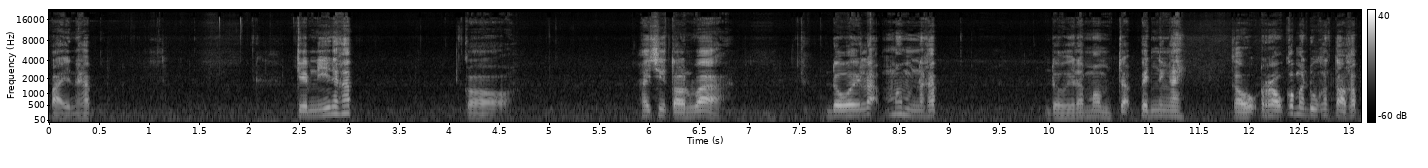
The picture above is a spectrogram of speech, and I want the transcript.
ไปนะครับ เกมนี้นะครับ ก็ ให้ชื่อตอนว่า โดยละม่อมนะครับ โดยละม่อมจะเป็นยังไงเราเราก็มาดูกันต่อครับ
